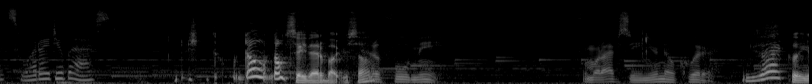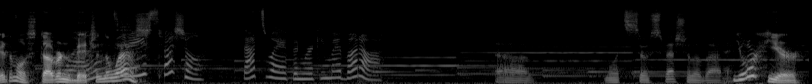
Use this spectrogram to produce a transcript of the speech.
it's what I do best. Don't, don't don't say that about yourself. Could have fooled me. From what I've seen, you're no quitter. Exactly. You're the most stubborn bitch in the Well, today's West. special. That's why I've been working my butt off. Uh, what's so special about it? You're here.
